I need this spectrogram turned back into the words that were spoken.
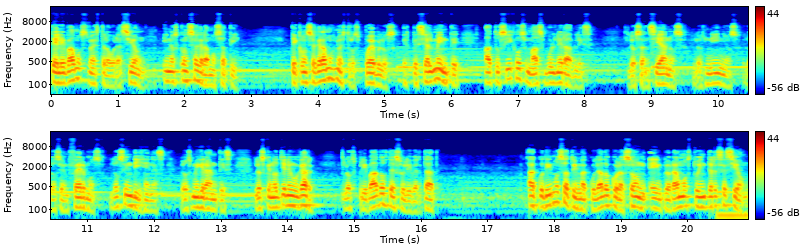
te elevamos nuestra oración y nos consagramos a ti. Te consagramos nuestros pueblos, especialmente a tus hijos más vulnerables, los ancianos, los niños, los enfermos, los indígenas, los migrantes, los que no tienen hogar, los privados de su libertad. Acudimos a tu inmaculado corazón e imploramos tu intercesión.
